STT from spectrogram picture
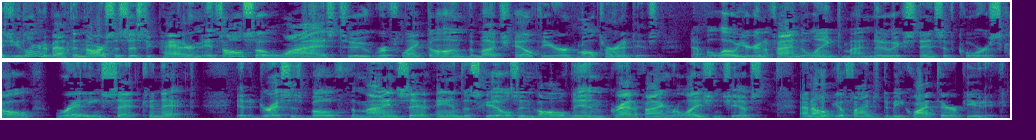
As you learn about the narcissistic pattern, it's also wise to reflect on the much healthier alternatives. Now below you're going to find a link to my new extensive course called Ready, Set, Connect. It addresses both the mindset and the skills involved in gratifying relationships, and I hope you'll find it to be quite therapeutic.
